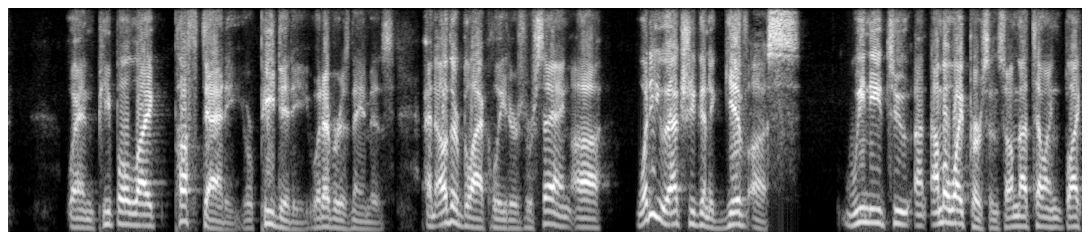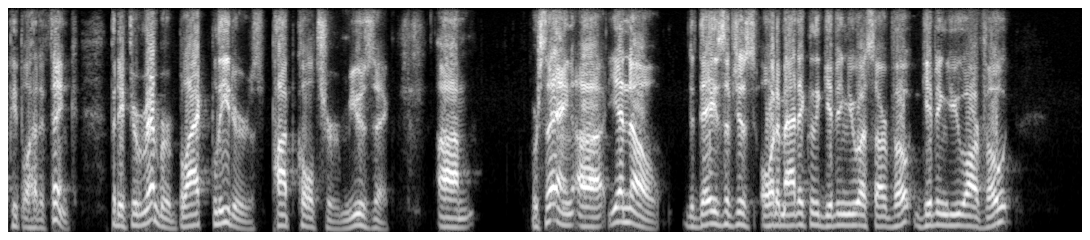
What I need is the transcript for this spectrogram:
when people like Puff Daddy or P. Diddy, whatever his name is, and other black leaders were saying, uh, what are you actually going to give us? We need to, I'm a white person, so I'm not telling black people how to think. But if you remember, black leaders, pop culture, music, um, we're saying, uh, yeah, no, the days of just automatically giving you us our vote, giving you our vote,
